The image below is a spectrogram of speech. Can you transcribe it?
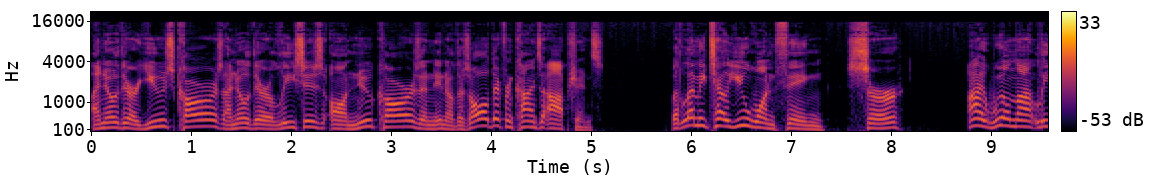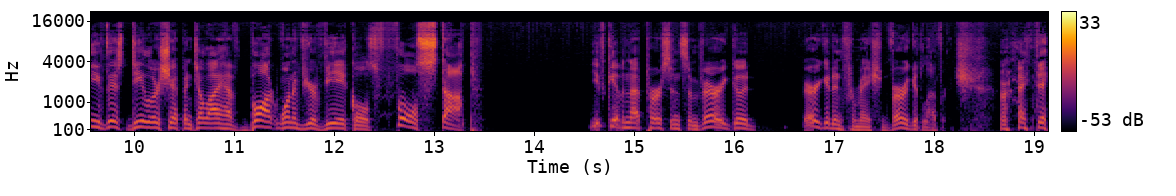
I know there are used cars. I know there are leases on new cars, and you know there's all different kinds of options." But let me tell you one thing, sir. I will not leave this dealership until I have bought one of your vehicles. Full stop you've given that person some very good very good information, very good leverage. Right? They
